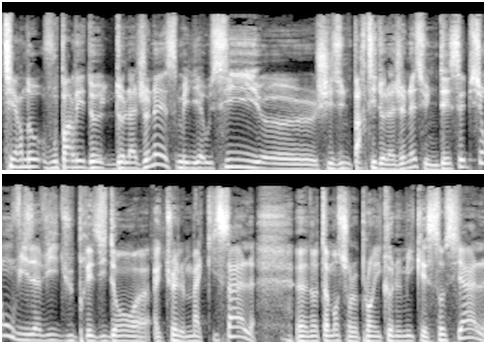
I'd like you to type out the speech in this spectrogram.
Tierno, vous parlez de, de, la jeunesse, mais il y a aussi euh, chez une partie de la jeunesse une déception vis-à-vis du président euh, actuel Macky Sall, euh, notamment sur le plan économique et social.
